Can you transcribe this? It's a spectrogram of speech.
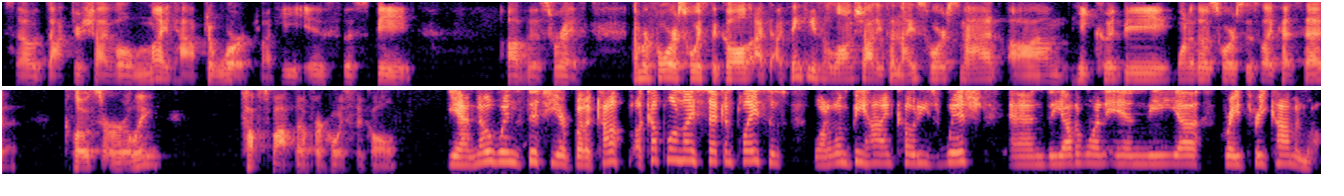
So Dr. Schivel might have to work, but he is the speed of this race. Number four is Hoist the Gold. I, th- I, think he's a long shot. He's a nice horse, Matt. Um, he could be one of those horses, like I said, close early. Tough spot though for Hoist the Gold. Yeah, no wins this year, but a couple a couple of nice second places. One of them behind Cody's Wish, and the other one in the uh, Grade Three Commonwealth.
